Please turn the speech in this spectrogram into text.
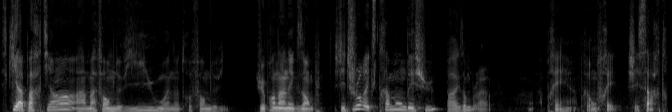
ce qui appartient à ma forme de vie ou à notre forme de vie. Je vais prendre un exemple. J'étais toujours extrêmement déçu, par exemple, euh, après, après on ferait chez Sartre,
